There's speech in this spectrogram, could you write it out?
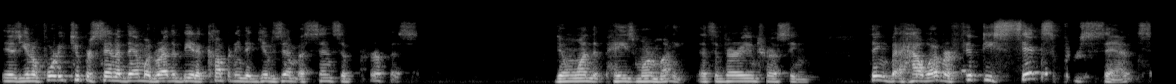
is, you know, forty two percent of them would rather be at a company that gives them a sense of purpose than one that pays more money. That's a very interesting thing. But however, fifty six percent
